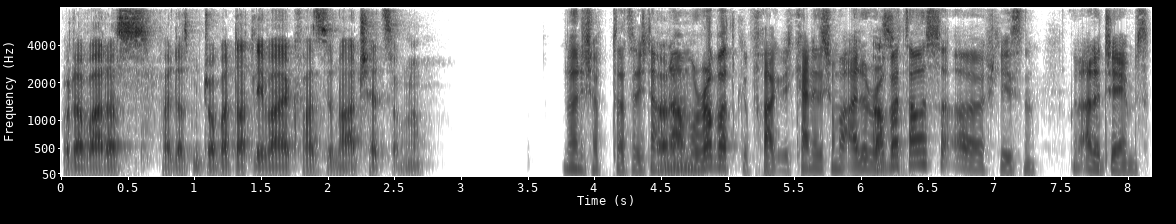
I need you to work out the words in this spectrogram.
Oder war das, weil das mit Robert Dudley war ja quasi so eine Art Schätzung, ne? Nein, ich habe tatsächlich nach dem Ähm. Namen Robert gefragt. Ich kann jetzt schon mal alle Ach so. Roberts ausschließen. Und alle James.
